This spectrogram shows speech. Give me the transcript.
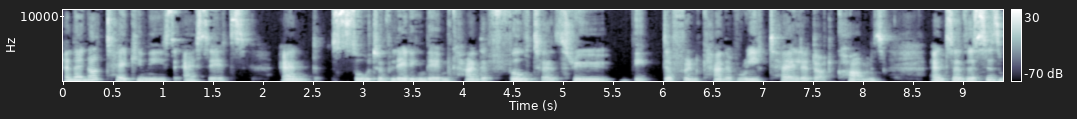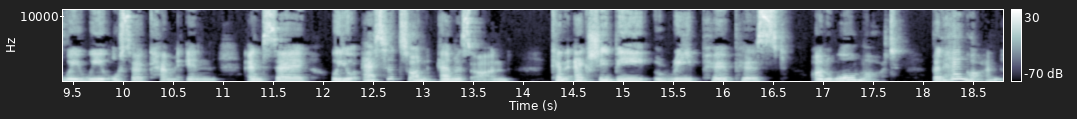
and they're not taking these assets and sort of letting them kind of filter through the different kind of retailer.coms. And so this is where we also come in and say, well, your assets on Amazon can actually be repurposed on Walmart. But hang on,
